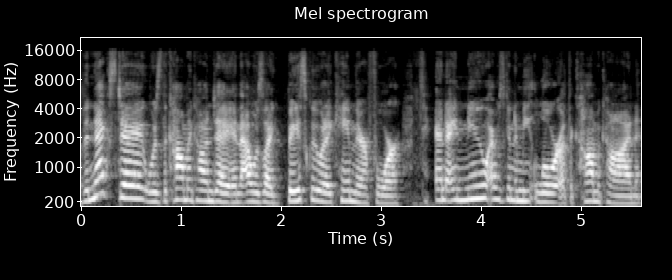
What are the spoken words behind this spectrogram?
the next day was the Comic-Con day, and that was like basically what I came there for. And I knew I was gonna meet Laura at the Comic-Con,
